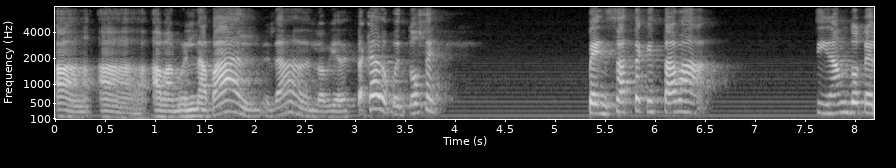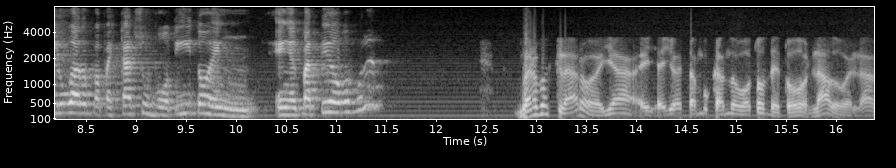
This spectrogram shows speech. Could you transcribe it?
a, a, Manuel Naval, ¿verdad? Lo había destacado. Pues entonces, pensaste que estaba tirándote lugar para pescar sus votitos en, en el Partido Popular. Bueno, pues claro, ella, ellos están buscando votos de todos lados, ¿verdad?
